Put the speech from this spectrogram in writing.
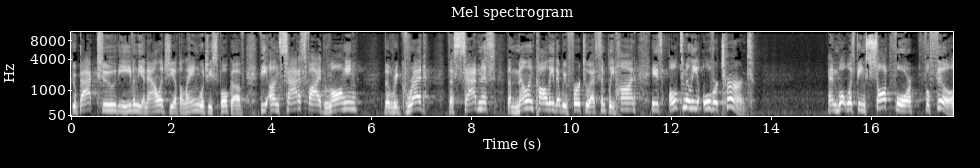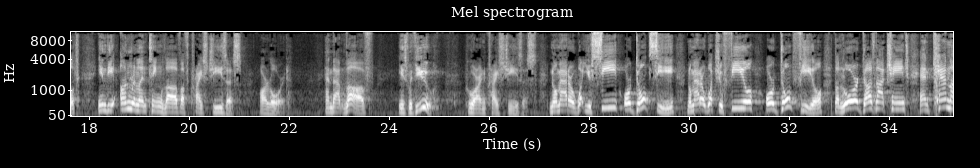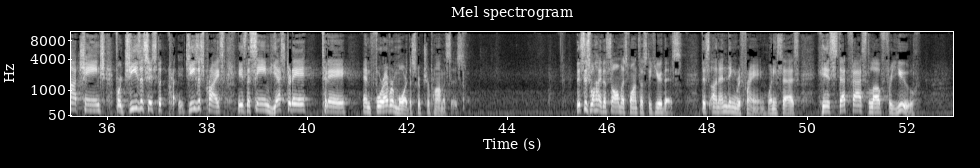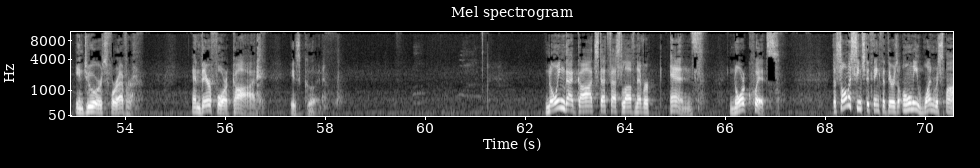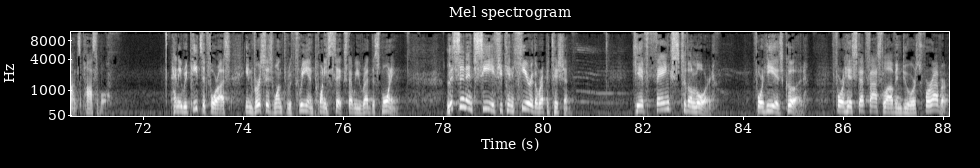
go back to the, even the analogy of the language he spoke of, the unsatisfied longing, the regret, the sadness, the melancholy that we refer to as simply Han is ultimately overturned. And what was being sought for fulfilled in the unrelenting love of Christ Jesus, our Lord. And that love is with you who are in Christ Jesus. No matter what you see or don't see, no matter what you feel or don't feel, the Lord does not change and cannot change, for Jesus is the, Jesus Christ is the same yesterday, today, and forevermore, the scripture promises. This is why the psalmist wants us to hear this, this unending refrain when he says, His steadfast love for you endures forever and therefore God is good. Knowing that God's steadfast love never ends nor quits, the psalmist seems to think that there is only one response possible. And he repeats it for us in verses 1 through 3 and 26 that we read this morning. Listen and see if you can hear the repetition. Give thanks to the Lord for he is good, for his steadfast love endures forever.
